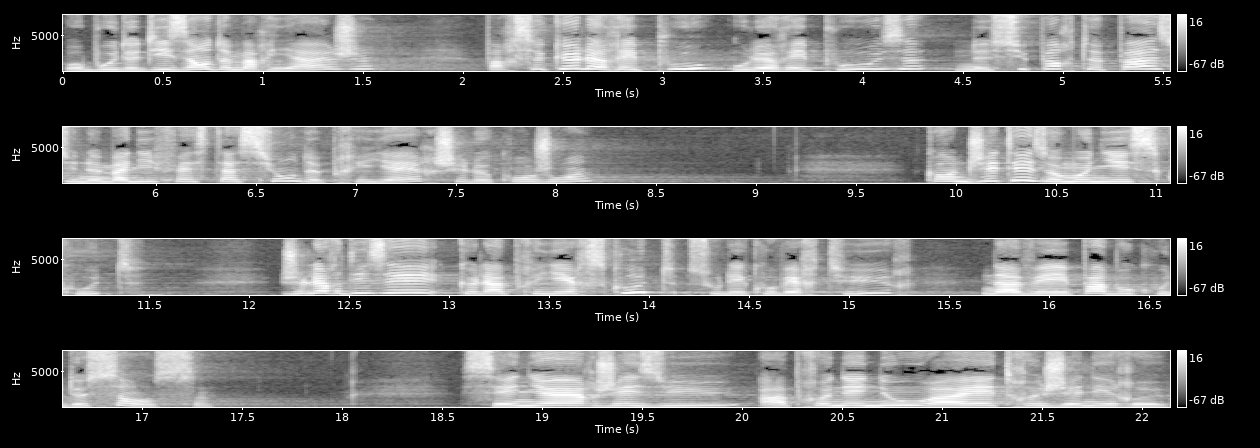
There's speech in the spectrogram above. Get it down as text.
au bout de dix ans de mariage, parce que leur époux ou leur épouse ne supporte pas une manifestation de prière chez le conjoint? Quand j'étais aumônier scout, je leur disais que la prière scout sous les couvertures n'avait pas beaucoup de sens. Seigneur Jésus, apprenez-nous à être généreux,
